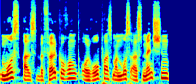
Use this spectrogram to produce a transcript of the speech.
muss als Bevölkerung Europas, man muss als Menschen,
